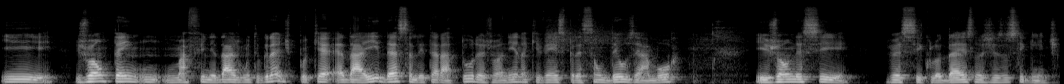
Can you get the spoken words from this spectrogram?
E João tem uma afinidade muito grande, porque é daí, dessa literatura joanina, que vem a expressão Deus é amor. E João, nesse versículo 10, nos diz o seguinte:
